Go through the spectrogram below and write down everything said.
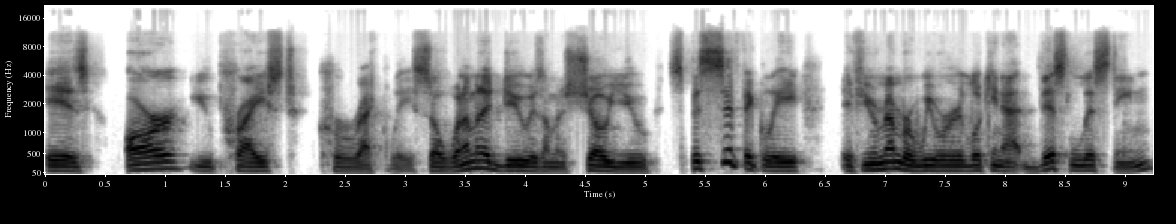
is are you priced correctly? So what I'm going to do is I'm going to show you specifically if you remember, we were looking at this listing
